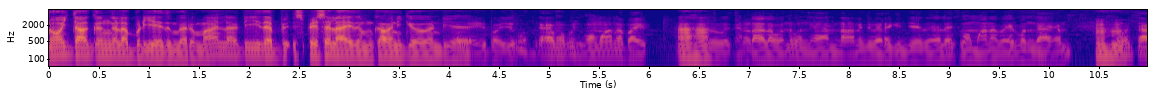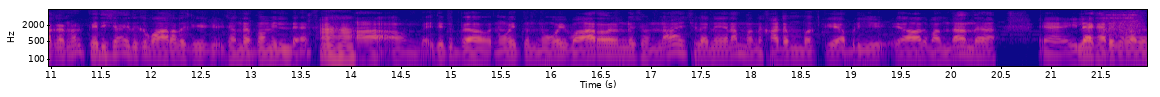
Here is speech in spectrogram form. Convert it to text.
நோய் தாக்கங்கள் அப்படி ஏதும் வருமா? இல்லாட்டி இதை ஸ்பெஷலா ஏதும் கவனிக்க வேண்டிய இப்போ இது வெங்காயமும் சுகமான பயிர். கனடால வந்து வெங்காயம் நான் இது வரைக்கும் செய்ததுல சுகமான பயிர் வெங்காயம். நோய் தாக்கங்கள் பெருசா இதுக்கு வாரதுக்கு சந்தர்ப்பம் இல்லை. இதுக்கு நோய் நோய் வாரதுன்னு சொன்னா சில நேரம் அந்த கடும் பக்கு அப்படி ஏதாவது வந்தா அந்த இலை கருக்கிறத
